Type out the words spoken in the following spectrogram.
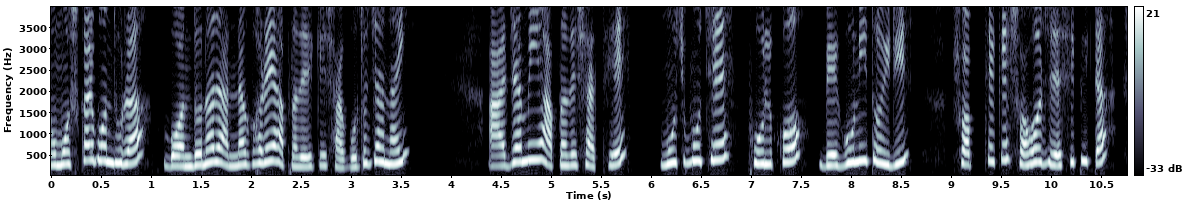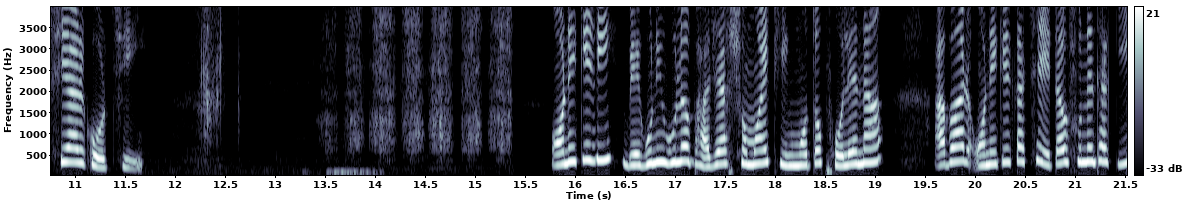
নমস্কার বন্ধুরা, বন্দনা রান্নাঘরে আপনাদেরকে স্বাগত জানাই। আজ আমি আপনাদের সাথে মুচমুচে ফুলকো বেগুনি তৈরির সবথেকে সহজ রেসিপিটা শেয়ার করছি। অনেকেরই বেগুনিগুলো ভাজার সময় ঠিকমতো ফোলে না, আবার অনেকের কাছে এটাও শুনে থাকি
